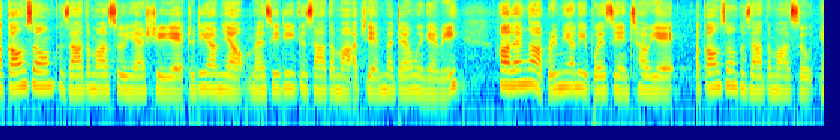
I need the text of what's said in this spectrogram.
အကောင်းဆုံးကစားသမားဆုရရှိတဲ့ဒုတိယမြောက်မန်စီးတီးကစားသမားအဖြစ်မှတ်တမ်းဝင်ခဲ့ပြီးဟာလန်ကပရီးမီးယားလိပွဲစဉ်6ရဲ့အကောင်းဆုံးကစားသမားဆုရ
